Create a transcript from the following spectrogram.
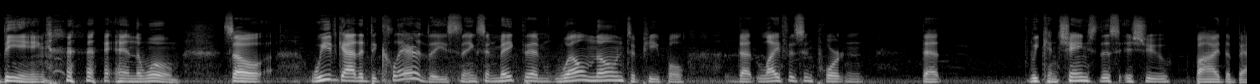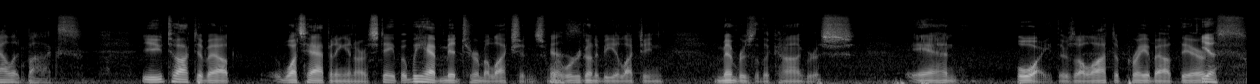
being in the womb. So we've got to declare these things and make them well known to people that life is important, that we can change this issue by the ballot box. You talked about what's happening in our state, but we have midterm elections where Yes. we're going to be electing members of the Congress. And boy, there's a lot to pray about there. Yes.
